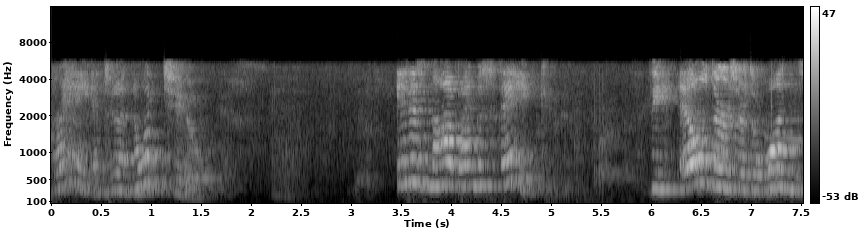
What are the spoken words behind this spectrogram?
pray and to anoint you. It is not by mistake. The elders are the ones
